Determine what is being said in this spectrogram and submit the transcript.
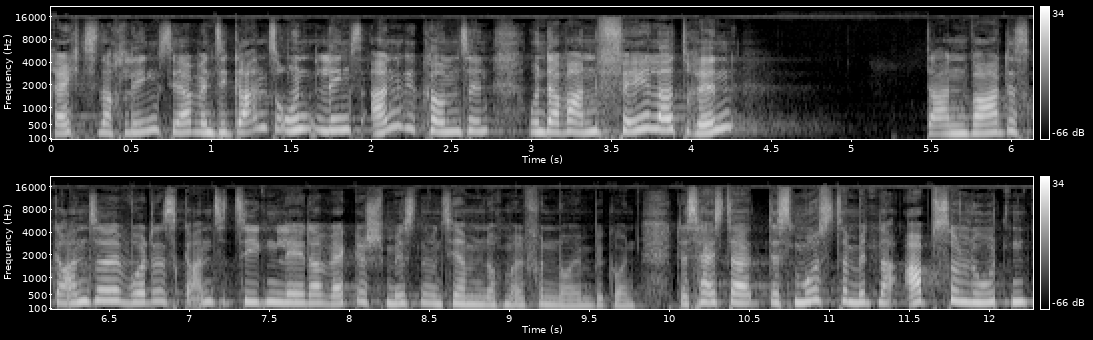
rechts nach links, ja, wenn sie ganz unten links angekommen sind und da war ein Fehler drin, dann war das ganze, wurde das ganze Ziegenleder weggeschmissen und sie haben nochmal von neuem begonnen. Das heißt, das musste mit einer absoluten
